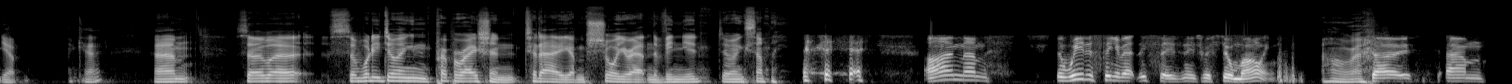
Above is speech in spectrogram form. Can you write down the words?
Yep. Okay. Um, so, uh, so what are you doing in preparation today? I'm sure you're out in the vineyard doing something. I'm. Um, the weirdest thing about this season is we're still mowing. Oh right. So um,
